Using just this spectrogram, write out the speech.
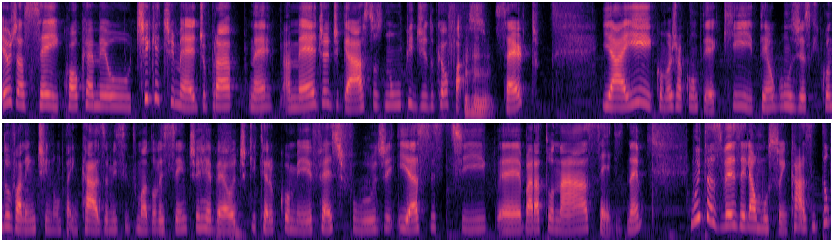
eu já sei qual que é meu ticket médio para, né, a média de gastos num pedido que eu faço, uhum. certo? E aí, como eu já contei aqui, tem alguns dias que quando o Valentim não tá em casa, eu me sinto uma adolescente rebelde que quero comer fast food e assistir, é, baratonar séries, né? Muitas vezes ele almoçou em casa, então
